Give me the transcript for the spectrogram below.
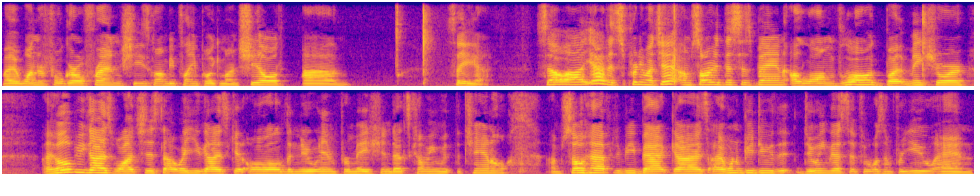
my wonderful girlfriend, she's going to be playing Pokemon Shield. Um, so yeah. So uh, yeah, that's pretty much it. I'm sorry this has been a long vlog, but make sure I hope you guys watch this. That way you guys get all the new information that's coming with the channel. I'm so happy to be back, guys. I wouldn't be do th doing this if it wasn't for you. And,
